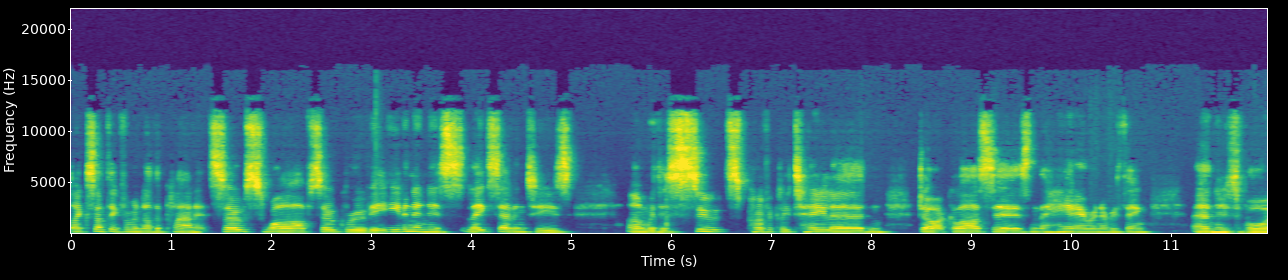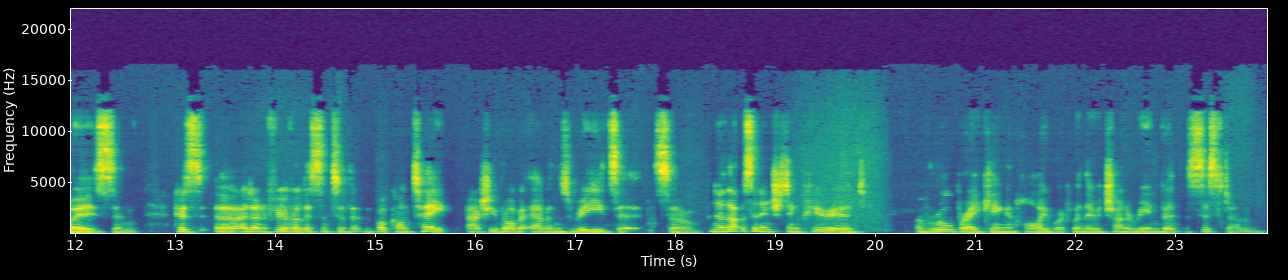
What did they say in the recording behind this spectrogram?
like something from another planet. So suave, so groovy, even in his late seventies, um, with his suits perfectly tailored and dark glasses and the hair and everything, and his voice and because uh, I don't know if you ever listened to the, the book on tape. Actually, Robert Evans reads it. So no, that was an interesting period of rule breaking in Hollywood when they were trying to reinvent the system.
